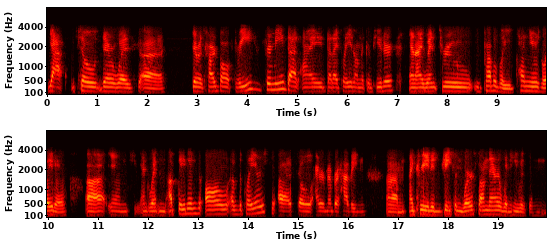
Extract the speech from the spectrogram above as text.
Yeah, so there was uh there was Hardball 3 for me that I that I played on the computer and I went through probably 10 years later uh, and and went and updated all of the players. Uh, so I remember having um, I created Jason Werth on there when he was in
